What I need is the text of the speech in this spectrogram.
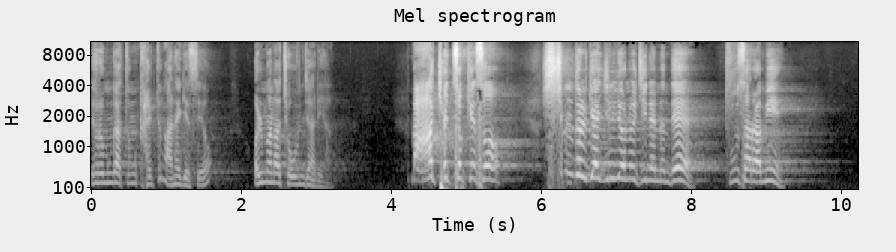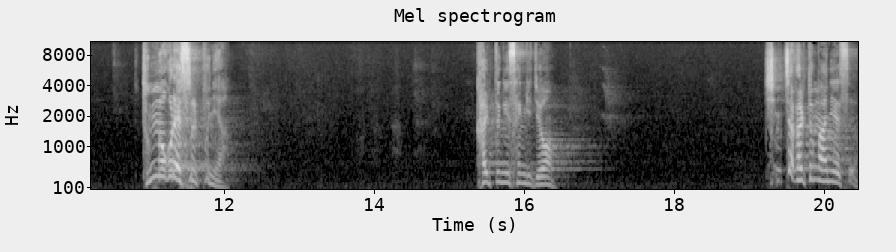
여러분 같으면 갈등 안 하겠어요? 얼마나 좋은 자리야. 막 개척해서 힘들게 1년을 지냈는데 두 사람이 등록을 했을 뿐이야. 갈등이 생기죠. 진짜 갈등 많이 했어요.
